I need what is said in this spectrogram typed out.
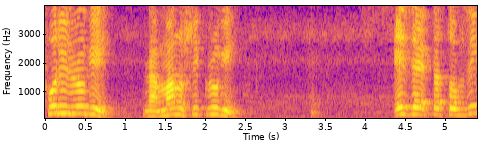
ফরির রুগী না মানসিক রুগী? এই যে একটা তবজি,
